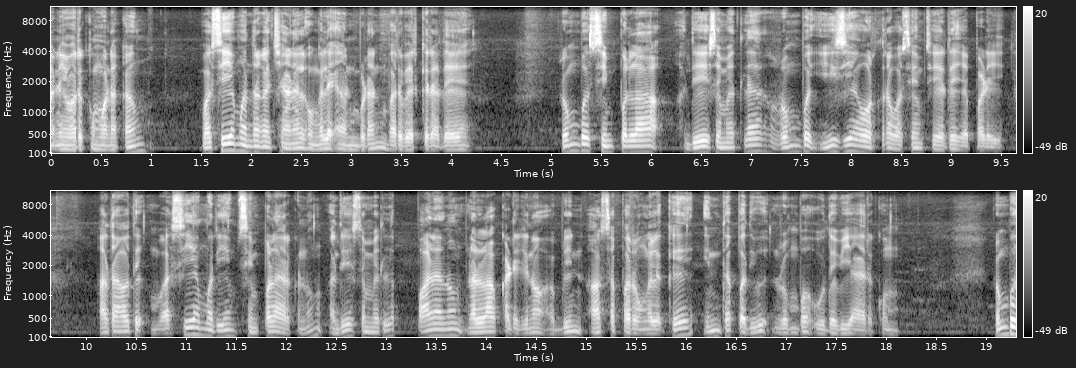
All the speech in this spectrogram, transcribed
அனைவருக்கும் வணக்கம். வசிய மந்திரங்கள் சேனல் உங்களை அன்புடன் வரவேற்கிறது. ரொம்ப சிம்பிளாக அதே சமயத்தில் ரொம்ப ஈஸியாக ஒருத்தரை வசியம் செய்கிறது எப்படி? அதாவது வசிய முறையும் சிம்பிளாக இருக்கணும். அதே சமயத்தில் பலனும் நல்லா கிடைக்கணும் அப்படின்னு ஆசைப்படுறவங்களுக்கு இந்த பதிவு ரொம்ப உதவியாக இருக்கும். ரொம்ப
